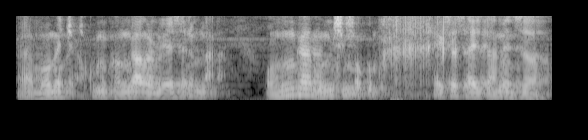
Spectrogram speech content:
아, 몸에 조금 건강을 위해서는 막 온갖 음식 먹고 막 엑서사이즈도 하면서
